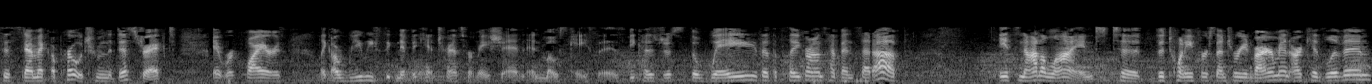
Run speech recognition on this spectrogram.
systemic approach from the district. It requires like a really significant transformation in most cases because just the way that the playgrounds have been set up, it's not aligned to the 21st century environment our kids live in.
